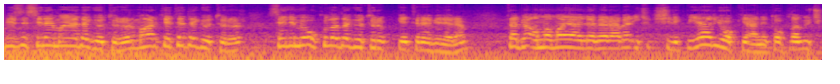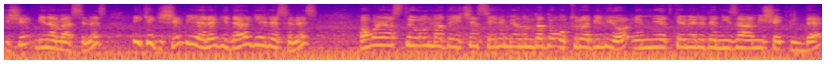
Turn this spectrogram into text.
bizi sinemaya da götürür, markete de götürür. Selim'i okula da götürüp getirebilirim. Tabi ama Maya ile beraber iki kişilik bir yer yok yani. Toplam üç kişi binemezsiniz. İki kişi bir yere gider gelirsiniz. Hava yastığı olmadığı için Selim yanımda da oturabiliyor. Emniyet kemeri de nizami şekilde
